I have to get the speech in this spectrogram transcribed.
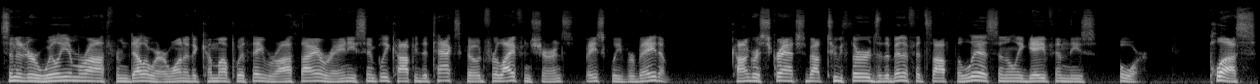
Senator William Roth from Delaware wanted to come up with a Roth IRA and he simply copied the tax code for life insurance, basically verbatim. Congress scratched about two thirds of the benefits off the list and only gave him these four. Plus,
